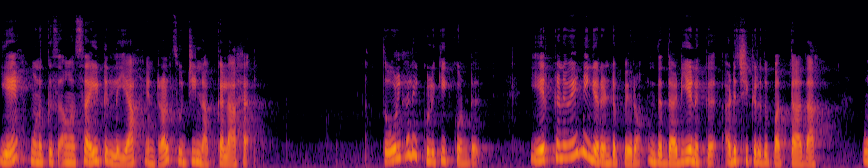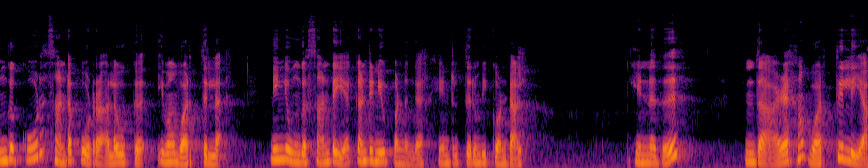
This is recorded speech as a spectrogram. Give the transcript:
ஏன் உனக்கு அவன் சைட் இல்லையா? என்றால் சுஜி நக்கலாக. தோள்களை குலுக்கிக் கொண்டு ஏற்கனவே நீங்கள் ரெண்டு பேரும் இந்த தடியனுக்கு அடிச்சுக்கிறது பத்தாதா? உங்கள் கூட சண்டை போடுற அளவுக்கு இவன் வர்த்தில்ல நீங்கள் உங்கள் சண்டையை கண்டினியூ பண்ணுங்க என்று திரும்பி கொண்டாள். என்னது? இந்த அழகம் வர்த்தில்லையா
